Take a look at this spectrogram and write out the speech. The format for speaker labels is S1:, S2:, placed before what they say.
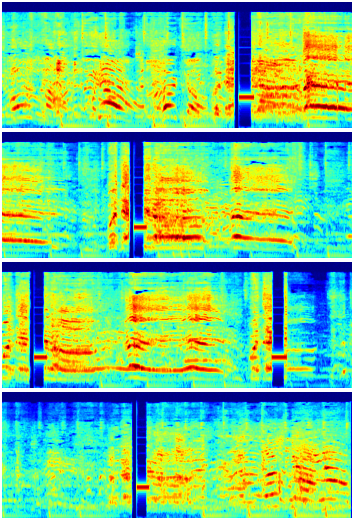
S1: Oh my God! Hurt y'all.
